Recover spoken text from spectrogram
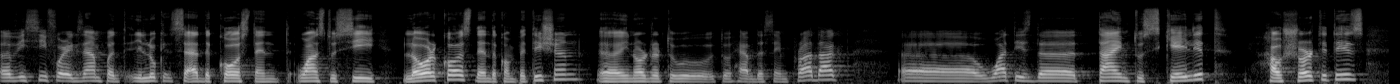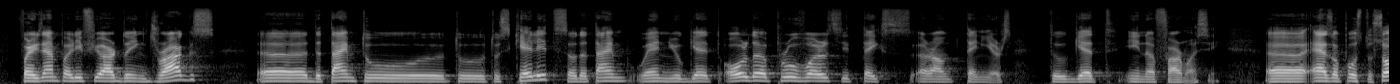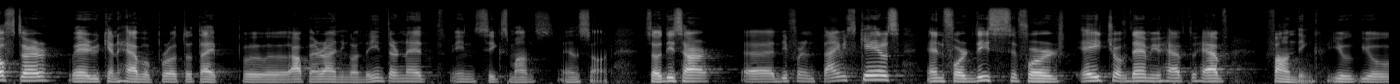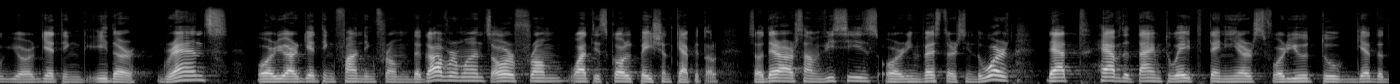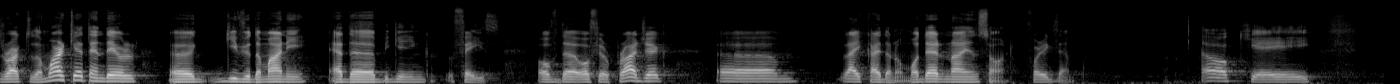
a VC, for example, it looks at the cost and wants to see lower cost than the competition uh, in order to, to have the same product. Uh, what is the time to scale it? How short it is? For example, if you are doing drugs, uh, the time to, to, to scale it, so the time when you get all the approvals, it takes around 10 years to get in a pharmacy uh, as opposed to software where you can have a prototype uh, up and running on the internet in six months and so on. So these are uh, different time scales and for this for each of them you have to have funding. You, you, you're getting either grants or you are getting funding from the governments or from what is called patient capital. So there are some VCs or investors in the world that have the time to wait 10 years for you to get the drug to the market and they will uh, give you the money at the beginning phase of the of your project um, like i don't know moderna and so on for example okay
